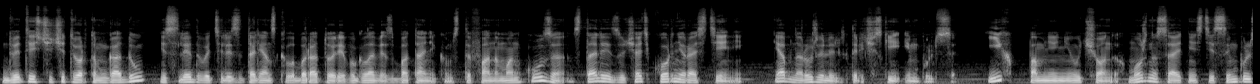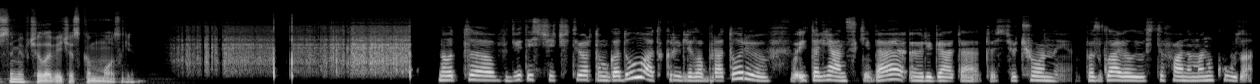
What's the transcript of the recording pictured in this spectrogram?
в 2004 году исследователи из итальянской лаборатории во главе с ботаником Стефано Манкуза стали изучать корни растений и обнаружили электрические импульсы. Их, по мнению ученых, можно соотнести с импульсами в человеческом мозге. Но вот э, в 2004 году открыли лабораторию итальянские да, э, ребята, то есть ученые, возглавил ее Стефано Манкуза.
